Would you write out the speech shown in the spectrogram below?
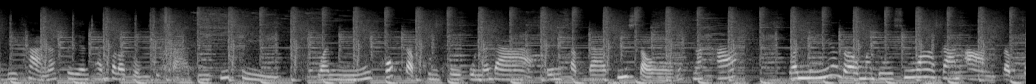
วัสดีค่ะนักเรียนชั้นประถมศึกษาปีที่ 4 วันนี้พบกับคุณครูปุณดา เป็นสัปดาห์ที่ 2 นะคะ วันนี้เรามาดูซิว่าการอ่านจับใจ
